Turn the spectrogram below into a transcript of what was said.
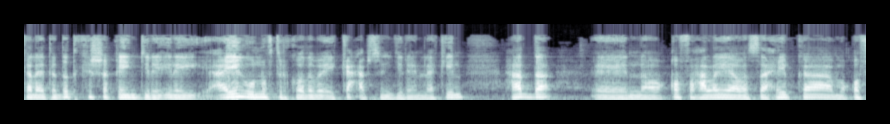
kaleeta dad ka shaqeyn jiray inay ayagu naftirkoodaba ay ka cabsan jireen. Laakiin hadda qof waxaa laga yaabaa saaxiibka ama qof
